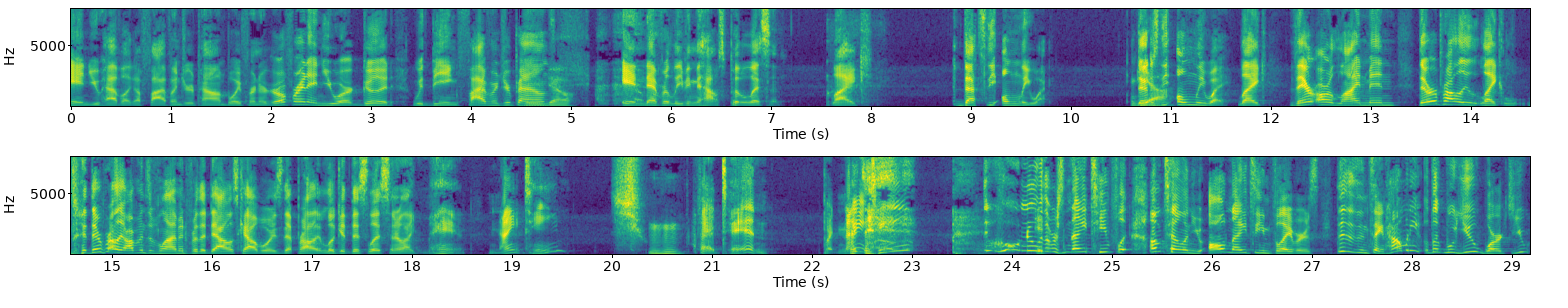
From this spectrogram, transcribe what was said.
and you have like a 500 pound boyfriend or girlfriend and you are good with being 500 pounds go. and never leaving the house. But listen, like, that's the only way. That is Yeah. the only way. Like, there are linemen. There are probably like there are probably offensive linemen for the Dallas Cowboys that probably look at this list and are like, man, 19? Mm-hmm. I've had 10, but 19? Who knew there was 19 flavors? I'm telling you, all 19 flavors. This is insane. How many? Look, well, you worked. You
